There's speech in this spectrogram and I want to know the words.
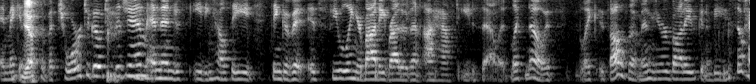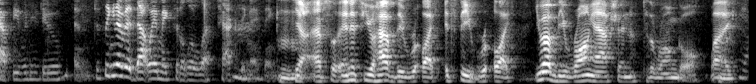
and make it Yeah. less of a chore to go to the gym. And then just eating healthy, think of it as fueling your body rather than I have to eat a salad. Like no, it's like it's awesome, and your body's going to be so happy when you do. And just thinking of it that way makes it a little less taxing. I mm-hmm. think. Mm-hmm. Yeah, absolutely. And it's you have the like it's the like you have the wrong action to the wrong goal. Like Yeah.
